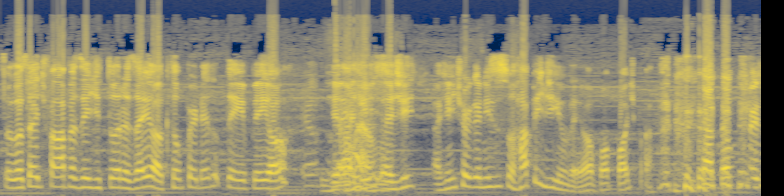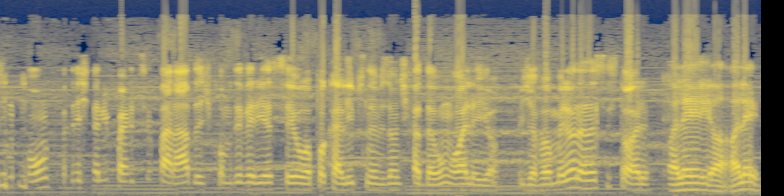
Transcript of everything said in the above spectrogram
Só gostaria de falar pras editoras aí, ó, que estão perdendo tempo, hein, ó. A, gente, a, gente, a gente organiza isso rapidinho, velho. Pode parar. Cada um faz um ponto, deixando em partes separadas de como deveria ser o apocalipse na visão de cada um. Olha aí, ó. Já vamos melhorando essa história. Olha aí, ó, olha aí.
